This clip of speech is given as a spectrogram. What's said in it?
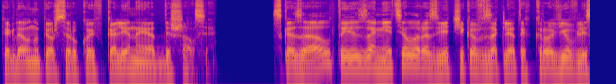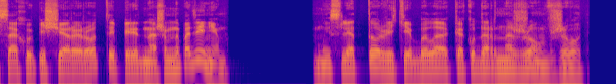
когда он уперся рукой в колено и отдышался. «Сказал, ты заметил разведчиков, заклятых кровью в лесах у пещеры Ротты перед нашим нападением». Мысль о Торвике была как удар ножом в живот.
